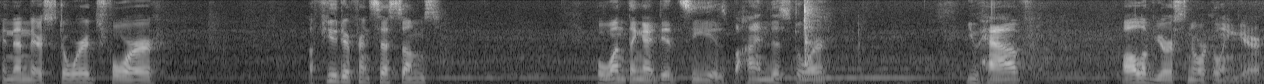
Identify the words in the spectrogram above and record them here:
And then there's storage for few different systems. But one thing I did see is behind this door, you have all of your snorkeling gear.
